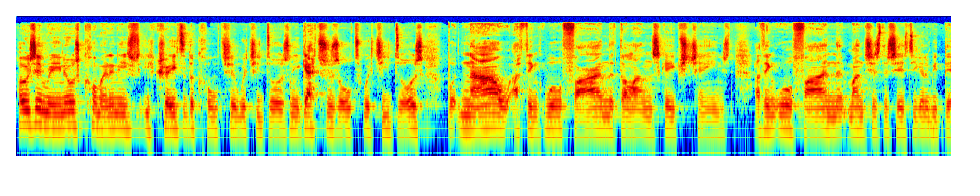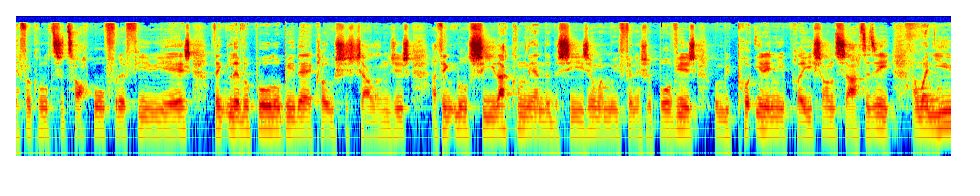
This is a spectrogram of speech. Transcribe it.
Jose Mourinho's come in and he's he created the culture which he does, and he gets results which he does. But now I think we'll find that the landscape's changed. I think we'll find that Manchester City are going to be difficult to topple for a few years. I think Liverpool will be their closest challenges. I think we'll see that come the end of the season when we finish above you, when we put you in your place on Saturday, and when you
